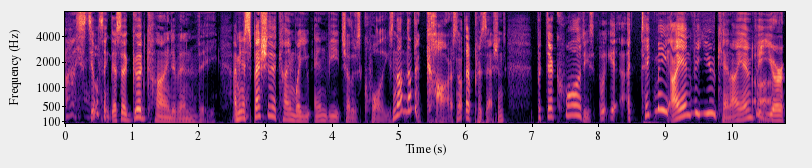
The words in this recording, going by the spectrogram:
I still think there's a good kind of envy. I mean, especially the kind where you envy each other's qualities, not not their cars, not their possessions, but their qualities. Uh, uh, Take me. I envy you, Ken. I envy your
